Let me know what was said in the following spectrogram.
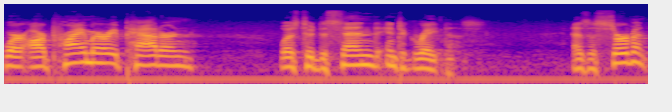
where our primary pattern was to descend into greatness as a servant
